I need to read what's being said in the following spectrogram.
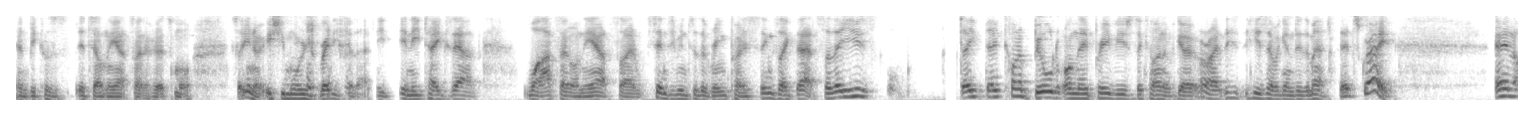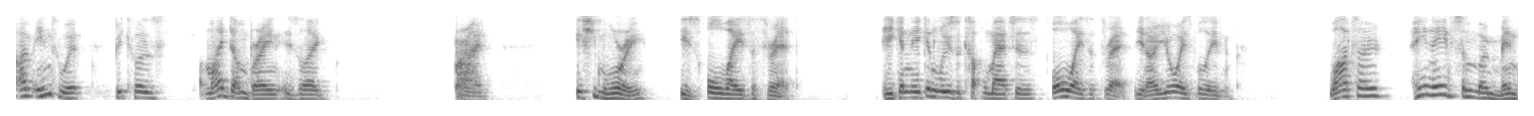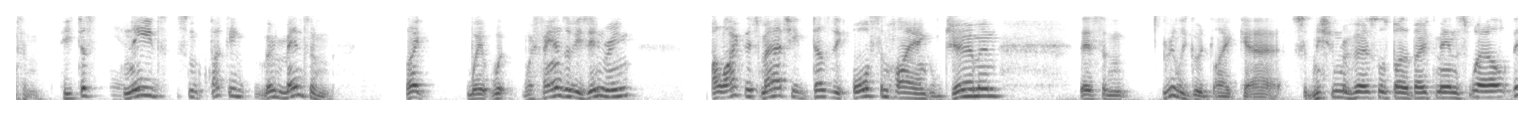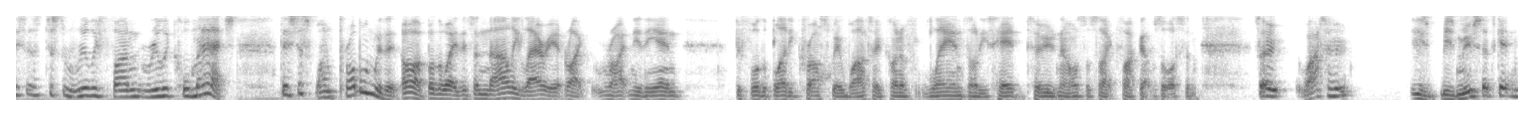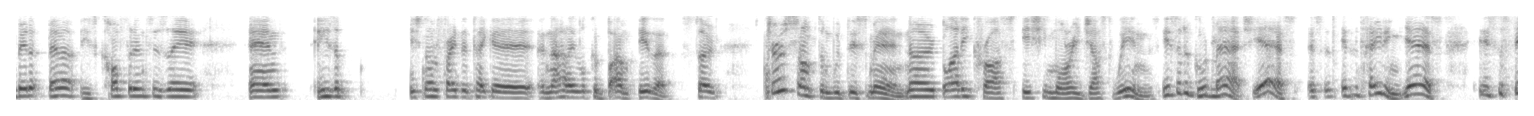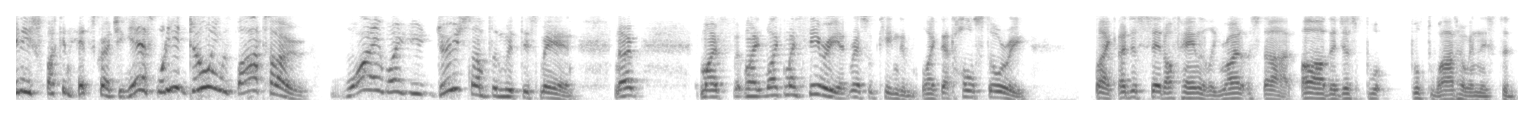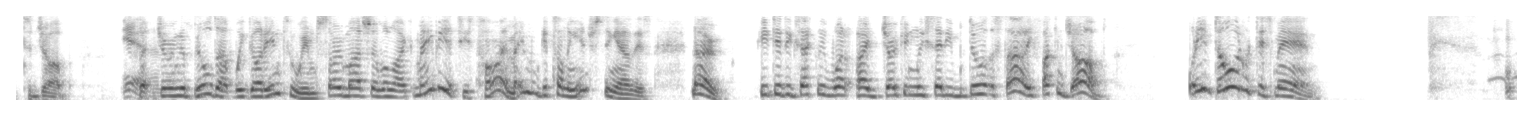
and because it's on the outside, it hurts more. So you know Ishimori's ready for that, he, and he takes out Wato on the outside, sends him into the ring post, things like that. So they use they they kind of build on their previews to kind of go, all right, here's how we're going to do the match. That's great, and I'm into it because my dumb brain is like, all right, Ishimori is always a threat. He can he can lose a couple matches, always a threat. You know, you always believe him. Wato, he needs some momentum. He just yeah. needs some fucking momentum. Like we're, we're, we're fans of his in ring. I like this match. He does the awesome high angle German. There's some really good like uh, submission reversals by the both men as well. This is just a really fun, really cool match. There's just one problem with it. Oh, by the way, there's a gnarly lariat right right near the end before the bloody cross where Wato kind of lands on his head too, and I was just like, fuck, that was awesome. So Wato, his his moveset's getting better, better. His confidence is there, and he's a he's not afraid to take a, a gnarly looking bump either. So do something with this man. No, bloody cross, Ishimori just wins. Is it a good match? Yes. Is it entertaining? Yes. Is the finish fucking head scratching? Yes. What are you doing with Wato? Why won't you do something with this man? No, my my like my theory at Wrestle Kingdom, like that whole story, like I just said offhandedly right at the start. Oh, they're just booked Wato in this to, to job. Yeah. But during the build up, we got into him so much that we're like, maybe it's his time. Maybe we'll get something interesting out of this. No, he did exactly what I jokingly said he would do at the start. He fucking jobbed. What are you doing with this man?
